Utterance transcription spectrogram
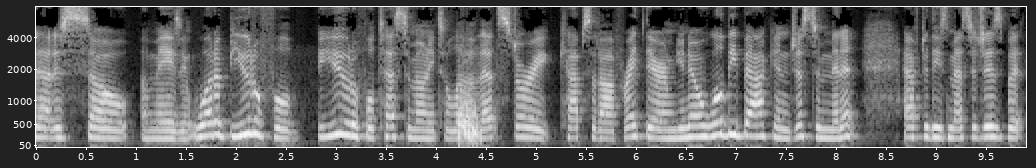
That is so amazing. What a beautiful, beautiful testimony to love. That story caps it off right there. And you know, we'll be back in just a minute after these messages. But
